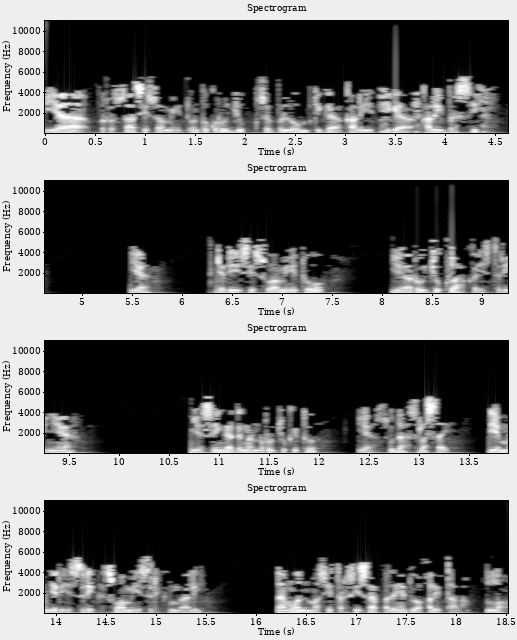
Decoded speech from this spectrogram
dia berusaha si suami itu untuk rujuk sebelum tiga kali tiga kali bersih. Ya. Jadi si suami itu ya rujuklah ke istrinya. Ya sehingga dengan rujuk itu ya sudah selesai. Dia menjadi istri suami istri kembali. Namun masih tersisa padanya dua kali talak. Allah.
